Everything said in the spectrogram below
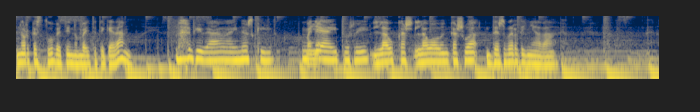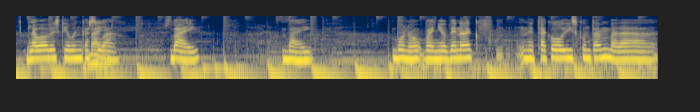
Nork ez du beti nonbaitetik edan. Hori da, bai, noski. Mila iturri. Lau, kas, lau hauen kasua desberdina da. Lau abesti hauen kasua? Bai. Bai. Bueno, baino denak netzako diskontan bada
